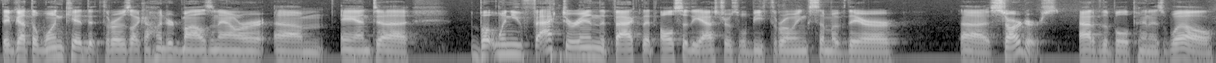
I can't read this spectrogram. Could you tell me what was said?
They've got the one kid that throws like hundred miles an hour, um, and uh, but when you factor in the fact that also the Astros will be throwing some of their uh, starters out of the bullpen as well,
